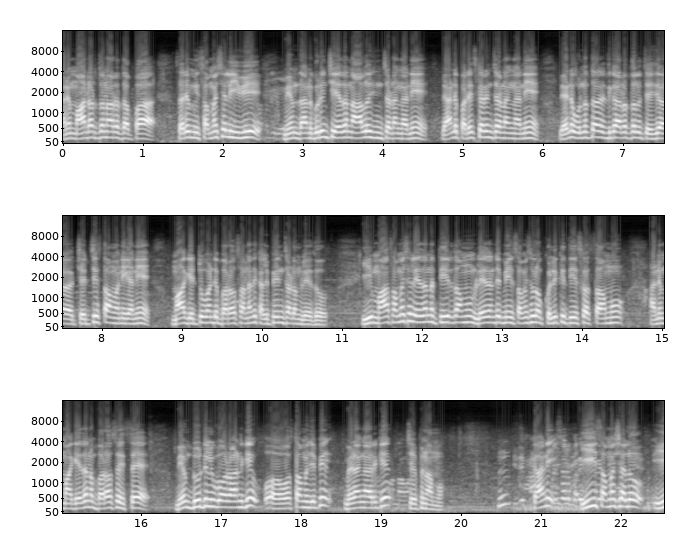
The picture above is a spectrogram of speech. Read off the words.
అని మాట్లాడుతున్నారు తప్ప సరే మీ సమస్యలు ఇవి మేము దాని గురించి ఏదైనా ఆలోచించడం కానీ లేదంటే పరిష్కరించడం కానీ లేదంటే ఉన్నత అధికారులతో చర్చిస్తామని కానీ మాకు ఎటువంటి భరోసా అనేది కల్పించడం లేదు. ఈ మా సమస్యలు ఏదైనా తీరుతాము లేదంటే మీ సమస్యలను కొలిక్కి తీసుకొస్తాము అని మాకు ఏదైనా భరోసా ఇస్తే మేము డ్యూటీకి పోవడానికి వస్తామని చెప్పి మేడం గారికి చెప్పినాము? కానీ ఈ సమస్యలు ఈ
